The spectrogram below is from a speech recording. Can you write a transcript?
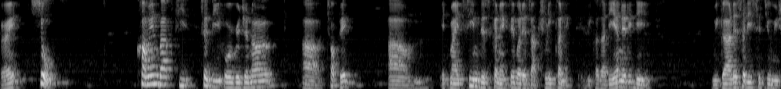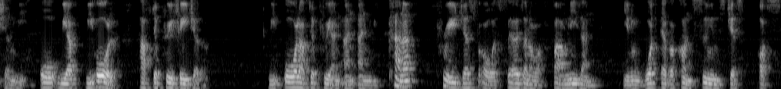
Right? So coming back to, to the original uh, topic, um, it might seem disconnected, but it's actually connected because at the end of the day, regardless of the situation, we all we have we all have to pray for each other. We all have to pray, and, and, and we cannot pray just for ourselves and our families and you know, whatever concerns just us.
